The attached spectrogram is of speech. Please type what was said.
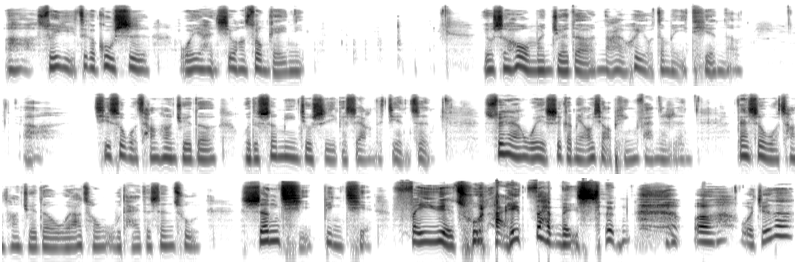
啊！所以这个故事我也很希望送给你。有时候我们觉得哪会有这么一天呢？啊，其实我常常觉得我的生命就是一个这样的见证。虽然我也是个渺小平凡的人，但是我常常觉得我要从舞台的深处。升起，并且飞跃出来，赞美神。呃，我觉得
